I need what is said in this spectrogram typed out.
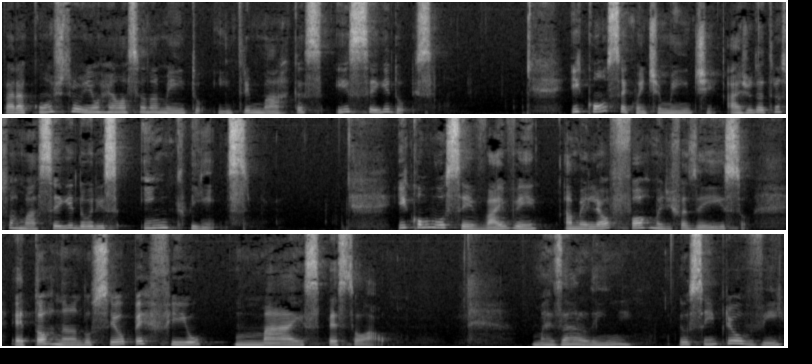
para construir um relacionamento entre marcas e seguidores. E, consequentemente, ajuda a transformar seguidores em clientes. E como você vai ver, a melhor forma de fazer isso é tornando o seu perfil mais pessoal. Mas além, eu sempre ouvi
